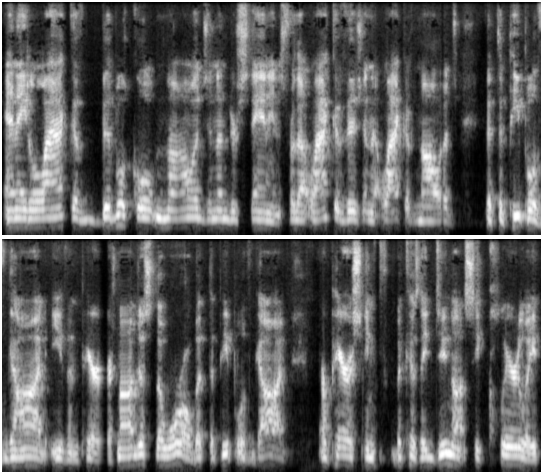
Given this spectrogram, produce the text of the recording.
and a lack of biblical knowledge and understanding. It's for that lack of vision, that lack of knowledge, that the people of God even perish. Not just the world, but the people of God are perishing because they do not see clearly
